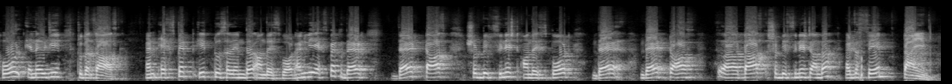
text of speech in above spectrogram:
whole energy to the task and expect it to surrender on the spot. And we expect that that task should be finished on the spot. That that task uh, task should be finished on the at the same time.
